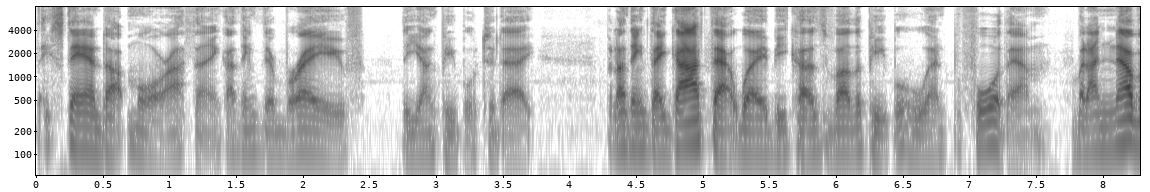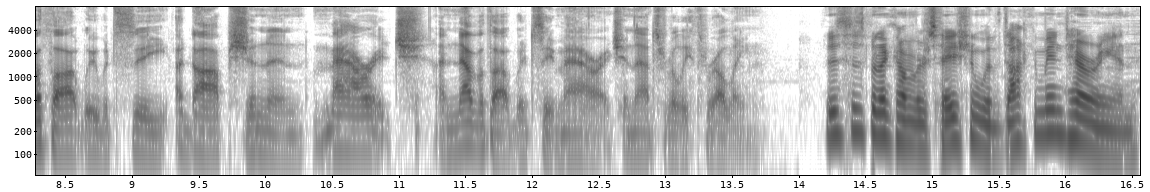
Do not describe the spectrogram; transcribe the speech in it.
They stand up more, I think. I think they're brave, the young people today. But I think they got that way because of other people who went before them. But I never thought we would see adoption and marriage. I never thought we'd see marriage, and that's really thrilling. This has been a conversation with documentarian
